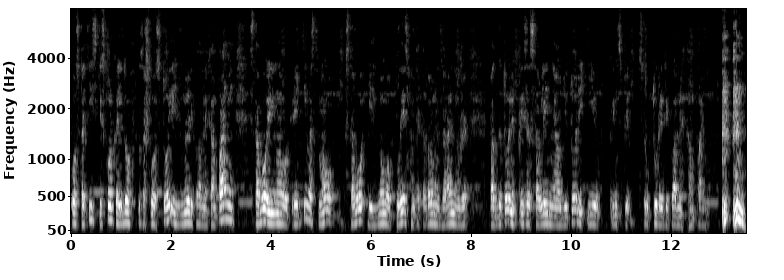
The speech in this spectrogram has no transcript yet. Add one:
по статистике, сколько лидов зашло с той или иной рекламной кампании, с того или иного креатива, с того, с того или иного плейсмента, который мы заранее уже подготовили при составлении аудитории и, в принципе, структуры рекламных кампаний.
